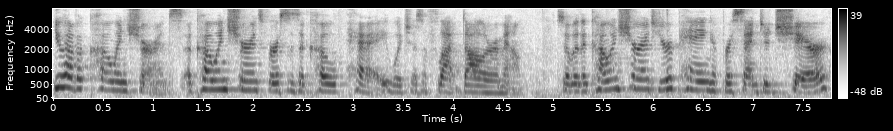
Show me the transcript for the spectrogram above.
you have a co-insurance, a co-insurance versus a co-pay, which is a flat dollar amount. So with a co-insurance, you're paying a percentage share,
